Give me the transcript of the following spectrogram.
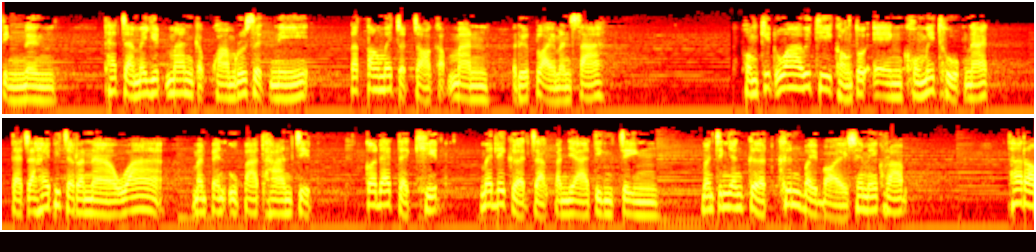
สิ่งหนึ่ง ถ้าจะไม่ยึดมั่นกับความรู้สึกนี้ ก็ต้องไม่จดจ่อกับมัน หรือปล่อยมันซะ ผมคิดว่าวิธีของตัวเองคงไม่ถูกนัก แต่จะให้พิจารณาว่ามันเป็นอุปาทานจิต ก็ได้แต่คิด ไม่ได้เกิดจากปัญญาจริง ๆ มันจึงยังเกิดขึ้นบ่อยๆ ใช่ไหมครับ ถ้าเรา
